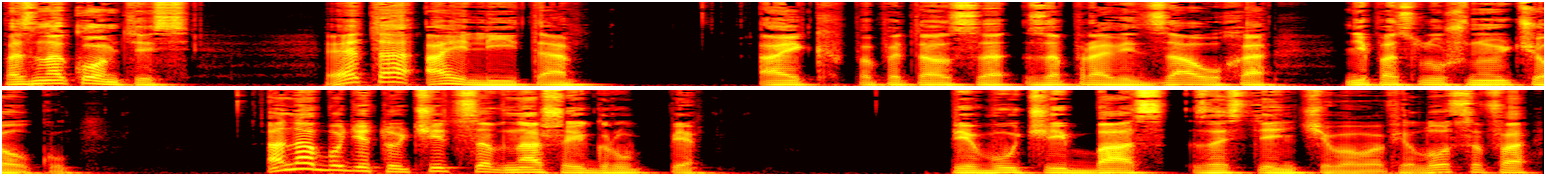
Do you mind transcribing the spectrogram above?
познакомьтесь, это Айлита. Айк попытался заправить за ухо непослушную челку. Она будет учиться в нашей группе. Певучий бас застенчивого философа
